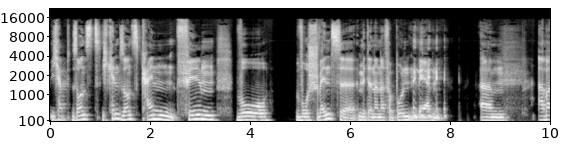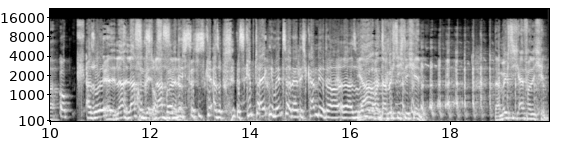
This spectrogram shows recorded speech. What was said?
ich habe sonst, ich kenne sonst keinen Film, wo wo Schwänze miteinander verbunden werden. ähm, aber okay, also äh, la, lassen wir, lassen wir nicht. Es, also es gibt da Ecken im Internet. Ich kann dir da äh, also ja, aber da möchte ich nicht hin. da möchte ich einfach nicht hin.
